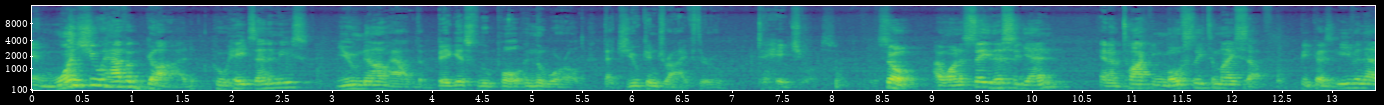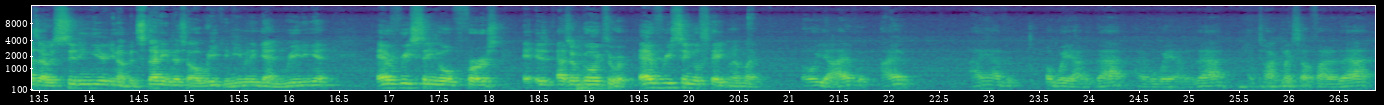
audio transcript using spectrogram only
And once you have a God who hates enemies, you now have the biggest loophole in the world that you can drive through to hate yours. So, I want to say this again, and I'm talking mostly to myself, because even as I was sitting here, you know, I've been studying this all week, and even again, reading it, every single first, as I'm going through it, every single statement, I'm like, oh yeah, I have, I have, I have a way out of that, I have a way out of that, I talk myself out of that.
